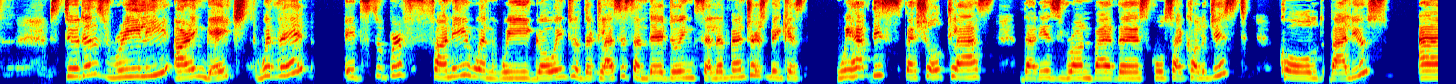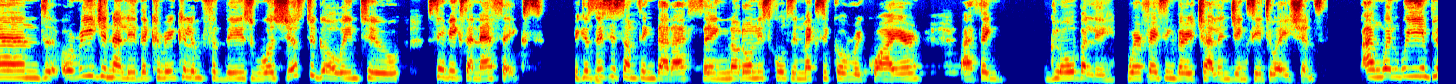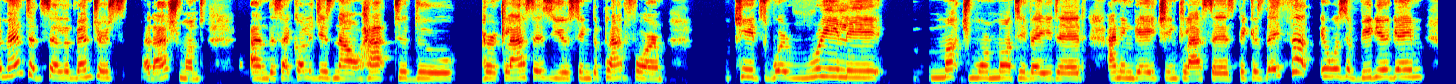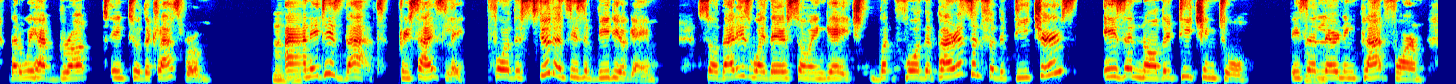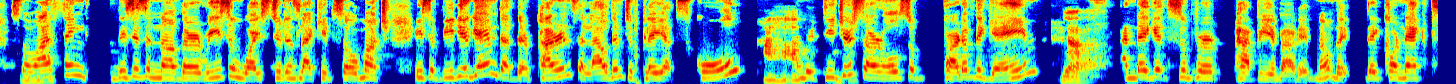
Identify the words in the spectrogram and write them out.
Students really are engaged with it. It's super funny when we go into the classes and they're doing SEL Adventures because we have this special class that is run by the school psychologist called Values. And originally, the curriculum for this was just to go into civics and ethics because this is something that I think not only schools in Mexico require, I think globally we're facing very challenging situations. And when we implemented SEL Adventures at Ashmont, and the psychologist now had to do her classes using the platform, kids were really much more motivated and engaged in classes because they thought it was a video game that we had brought into the classroom. Mm-hmm. And it is that precisely. For the students, it's a video game. So that is why they're so engaged. But for the parents and for the teachers, is another teaching tool. It's a mm-hmm. learning platform. So mm-hmm. I think this is another reason why students like it so much. It's a video game that their parents allow them to play at school, uh-huh. and their teachers are also part of the game. Yeah, and they get super happy about it. No, they they connect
